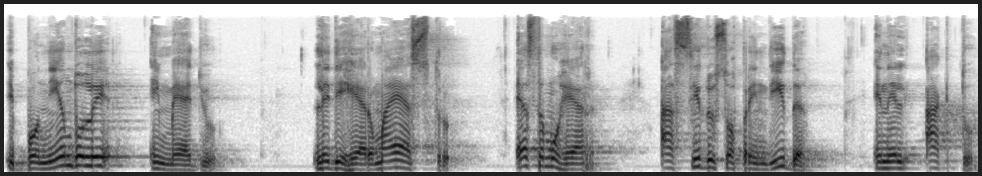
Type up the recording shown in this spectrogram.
E poniendo-lhe em médio, lhe dijeron: Maestro, esta mulher ha sido surpreendida en el acto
